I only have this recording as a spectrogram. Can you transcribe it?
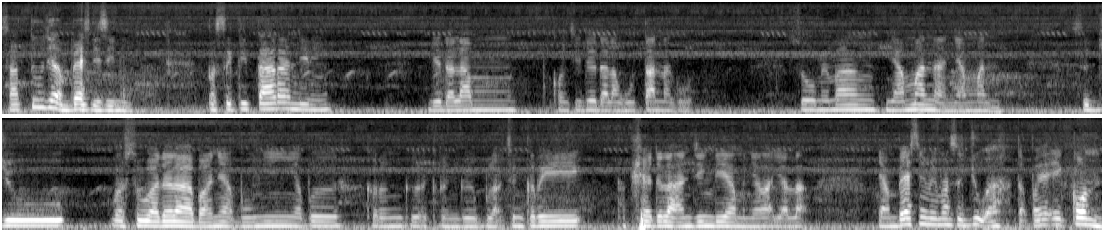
satu je yang best di sini persekitaran dia ni dia dalam consider dalam hutan lah kot so memang nyaman lah nyaman sejuk lepas tu adalah banyak bunyi apa kerengga kerengga pula cengkerik. Tapi adalah anjing dia menyalak-yalak. Yang bestnya memang sejuk lah tak payah aircon.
